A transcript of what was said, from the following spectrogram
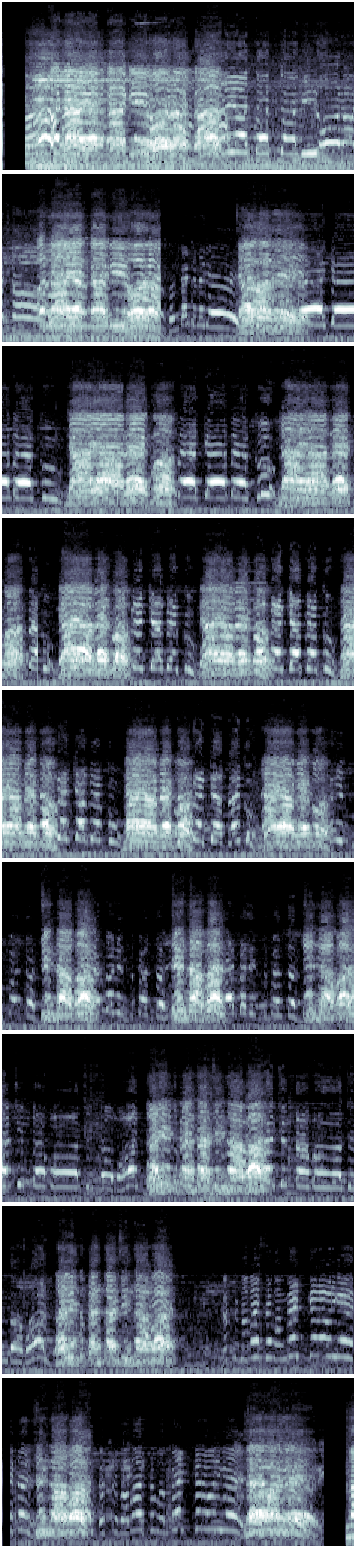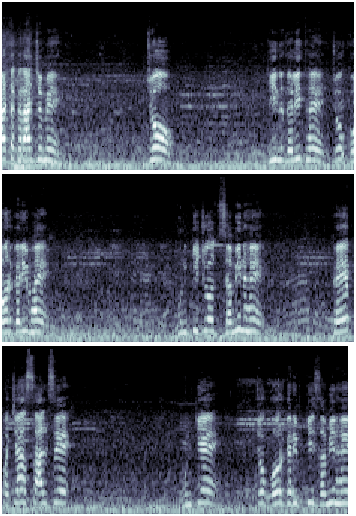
राज्य में जो दीन दलित है, जो गौर गरीब है, उनकी जो ज़मीन है, गए पचास साल से उनके जो गौर गरीब की ज़मीन है,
